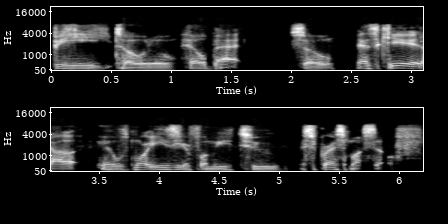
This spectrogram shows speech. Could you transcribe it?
be total hellbat. So as a kid, I, it was more easier for me to express myself.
